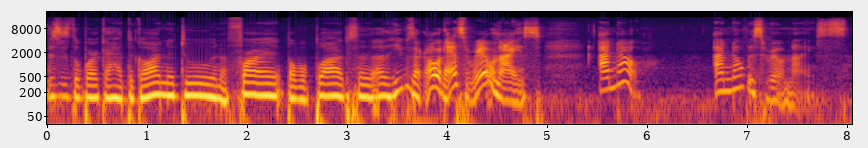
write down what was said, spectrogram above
This is the work I had the gardener do in the front, blah blah blah. And the other. He was like, "Oh, that's real nice." I know, I know it's real nice.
